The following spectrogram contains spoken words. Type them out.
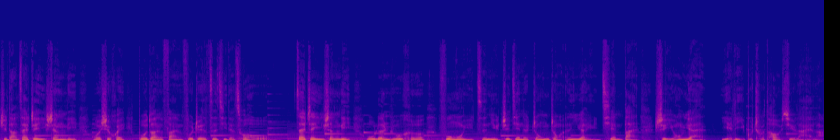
知道在这一生里，我是会不断反复着自己的错误。在这一生里，无论如何，父母与子女之间的种种恩怨与牵绊，是永远也理不出头绪来了。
